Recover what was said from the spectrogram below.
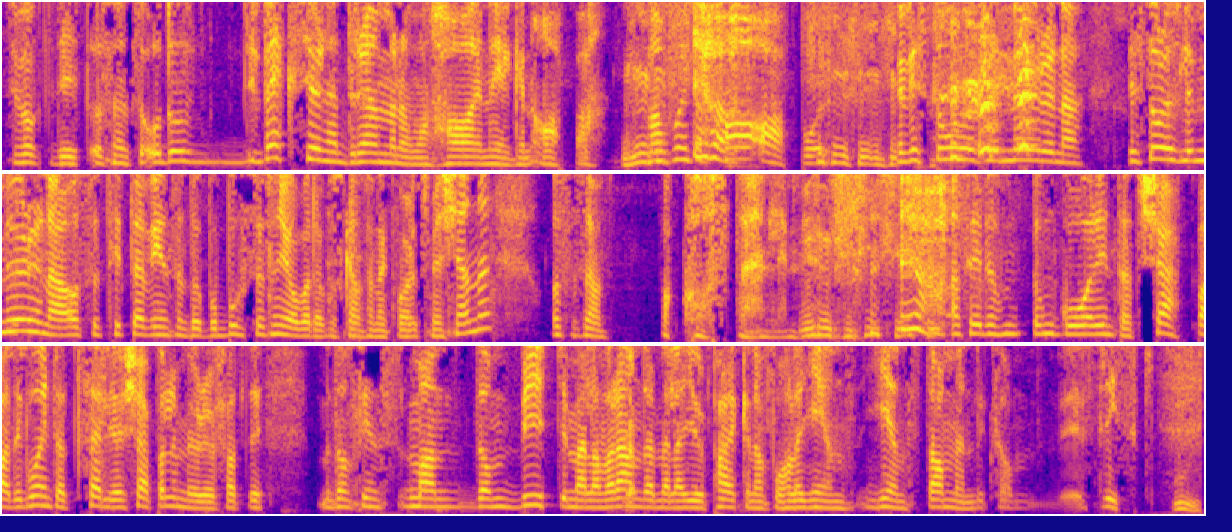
Så vi åkte dit och sen så, och då växer ju den här drömmen om att ha en egen apa. Man får inte ha apor. Men vi står hos lemurerna, vi står hos lemurerna och så tittar Vincent upp på Bosse som jobbar där på Skansen-akvariet som jag känner och så sa han, vad kostar en lemur? Alltså de, de går inte att köpa. Det går inte att sälja och köpa lemurer för att det, men de, finns, man, de byter mellan varandra mellan djurparkerna för att hålla gen, genstammen liksom, frisk. Men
